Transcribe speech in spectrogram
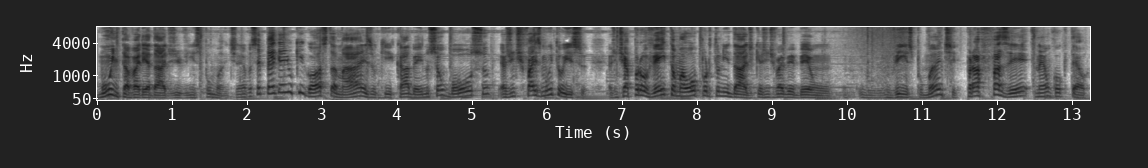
muita variedade de vinho espumante, né? Você pega aí o que gosta mais, o que cabe aí no seu bolso. A gente faz muito isso. A gente aproveita uma oportunidade que a gente vai beber um, um, vinho espumante para fazer, né, um coquetel.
